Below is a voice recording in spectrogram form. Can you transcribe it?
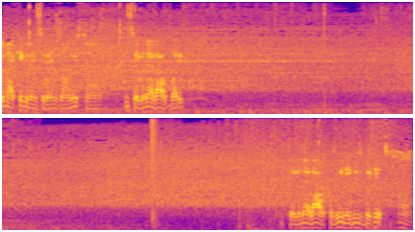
We're not kicking into the end zone this time. You taking that out, buddy. Taking that out because we need these big hits. The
